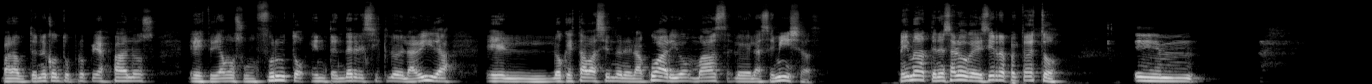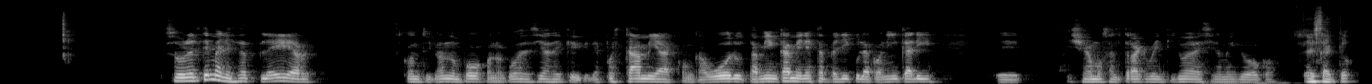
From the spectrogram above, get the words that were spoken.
para obtener con tus propias manos, este, digamos, un fruto, entender el ciclo de la vida, el- lo que estaba haciendo en el acuario, más lo de las semillas. Emma, ¿tenés algo que decir respecto a esto? Em, sobre el tema del Stat Player, continuando un poco con lo que vos decías de que después cambia con Kaworu, también cambia en esta película con Ikari. eh, llegamos al track 29, si no me equivoco. Exacto.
